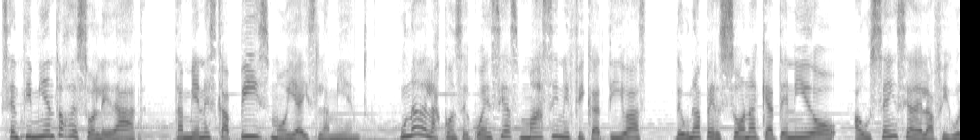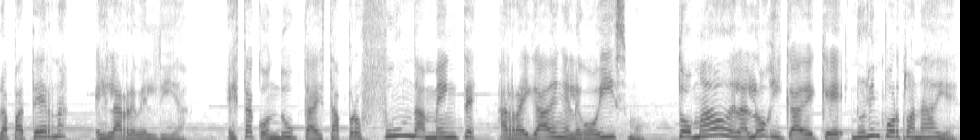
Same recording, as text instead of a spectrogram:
sentimientos de soledad, también escapismo y aislamiento. Una de las consecuencias más significativas de una persona que ha tenido ausencia de la figura paterna es la rebeldía. Esta conducta está profundamente arraigada en el egoísmo, tomado de la lógica de que no le importo a nadie,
